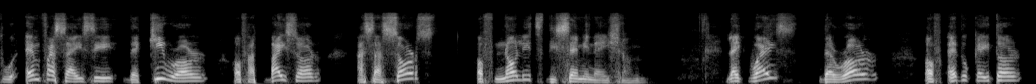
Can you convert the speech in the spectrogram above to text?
to emphasize the key role of advisor as a source of knowledge dissemination. Likewise, the role of educator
